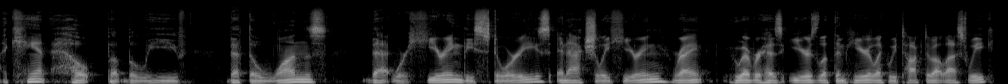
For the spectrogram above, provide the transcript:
I can't help but believe that the ones that were hearing these stories and actually hearing, right? Whoever has ears, let them hear, like we talked about last week.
